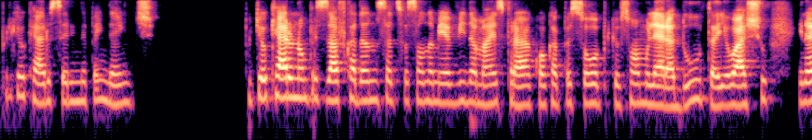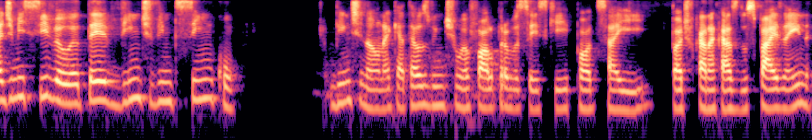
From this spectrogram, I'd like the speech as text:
Porque eu quero ser independente. Porque eu quero não precisar ficar dando satisfação da minha vida mais para qualquer pessoa, porque eu sou uma mulher adulta e eu acho inadmissível eu ter 20, 25, 20 não, né? Que até os 21 eu falo para vocês que pode sair, pode ficar na casa dos pais ainda.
